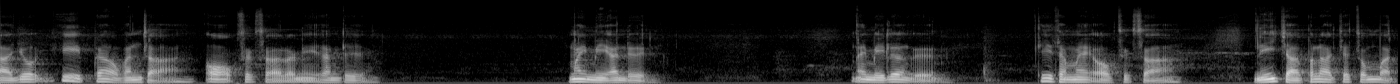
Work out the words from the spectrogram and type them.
อายุยี่เก้าพรรษาออกศึกษาเรื่องนี้ทันทีไม่มีอันอื่น ไม่มีเรื่องอื่น ที่ทำให้ออกศึกษาหนีจากพระราชสมบัติ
